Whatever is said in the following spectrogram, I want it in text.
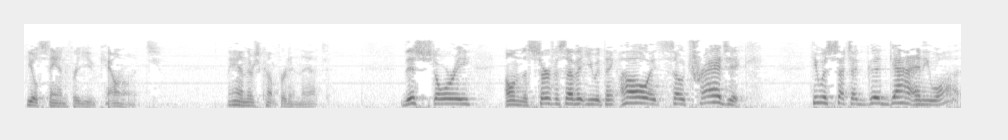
He'll stand for you. Count on it. Man, there's comfort in that. This story, on the surface of it, you would think, oh, it's so tragic. He was such a good guy, and he was.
